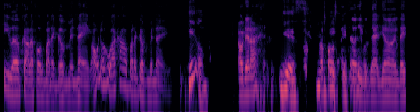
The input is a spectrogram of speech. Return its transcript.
he loved calling folks by their government name. I don't know who I called by the government name. Him. Oh, did I? Yes. My folks couldn't tell he was that young. They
